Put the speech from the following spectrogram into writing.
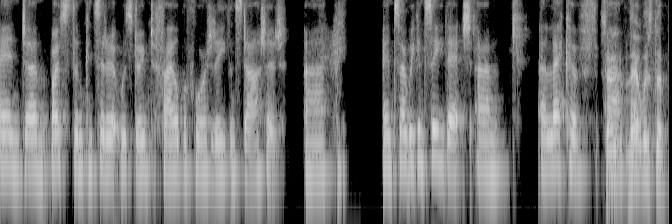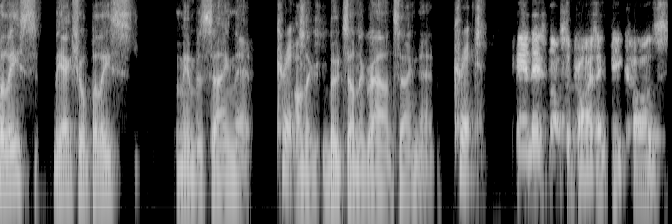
and um, most of them considered it was doomed to fail before it had even started. Uh, and so we can see that um, a lack of. So um, that was the police, the actual police members saying that. Correct. On the boots on the ground saying that. Correct. And that's not surprising because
